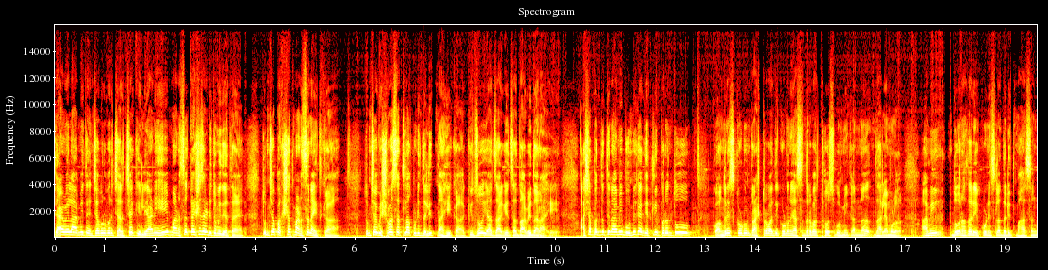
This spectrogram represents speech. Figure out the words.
त्यावेळेला आम्ही त्यांच्याबरोबर चर्चा केली आणि हे माणसं कशासाठी तुम्ही देत आहे तुमच्या पक्षात माणसं नाहीत का? तुमच्या विश्वासातला कुणी दलित नाही का? की जो या जागेचा दावेदार आहे? अशा पद्धतीनं आम्ही भूमिका घेतली परंतु काँग्रेसकडून राष्ट्रवादीकडून या संदर्भात ठोस भूमिका न झाल्यामुळं आम्ही दोन हजार एकोणीसला दलित महासंघ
